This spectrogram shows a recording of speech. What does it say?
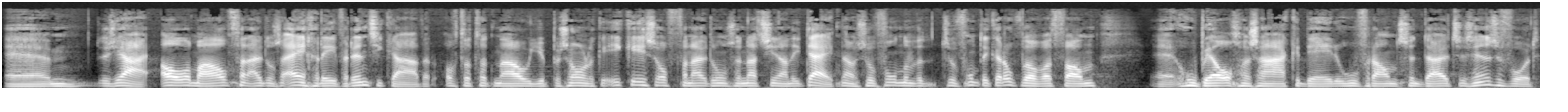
Um, dus ja, allemaal vanuit ons eigen referentiekader. Of dat dat nou je persoonlijke ik is of vanuit onze nationaliteit. Nou, zo, vonden we, zo vond ik er ook wel wat van. hoe Belgen zaken deden, hoe Fransen, Duitsers enzovoort.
